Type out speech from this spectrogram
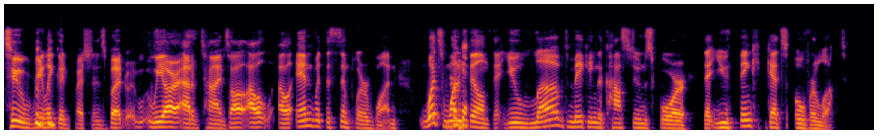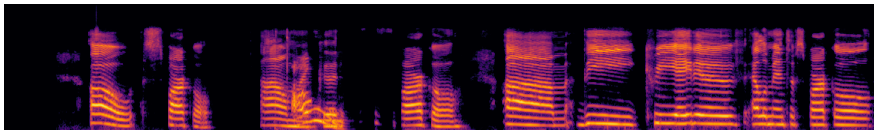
two really good questions, but we are out of time. So I'll, I'll, I'll end with the simpler one. What's one okay. film that you loved making the costumes for that you think gets overlooked? Oh, Sparkle. Oh my oh. goodness. Sparkle. Um, the creative element of Sparkle,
